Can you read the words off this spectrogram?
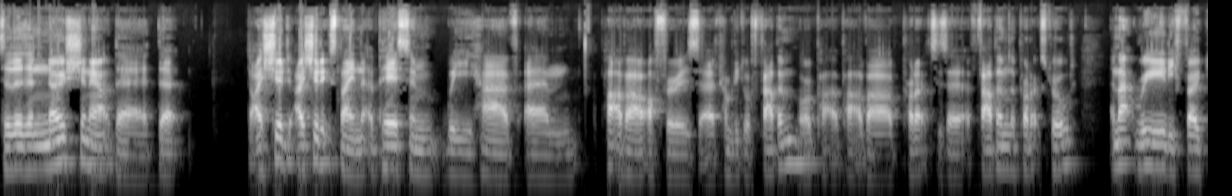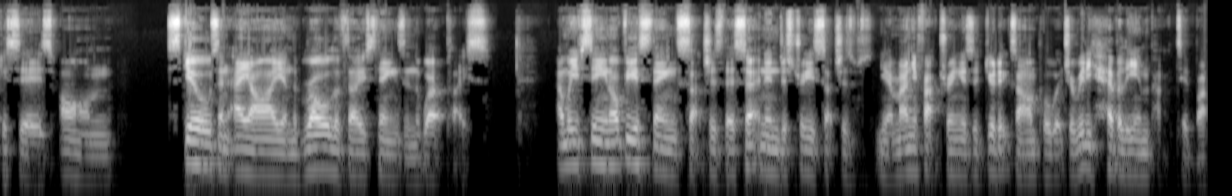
So there's a notion out there that I should I should explain that at Pearson we have um, part of our offer is a company called Faethm, or part of, part of our product is a Faethm. The product's called, and that really focuses on skills and AI and the role of those things in the workplace. And we've seen obvious things such as there's certain industries, such as you know, manufacturing is a good example, which are really heavily impacted by,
